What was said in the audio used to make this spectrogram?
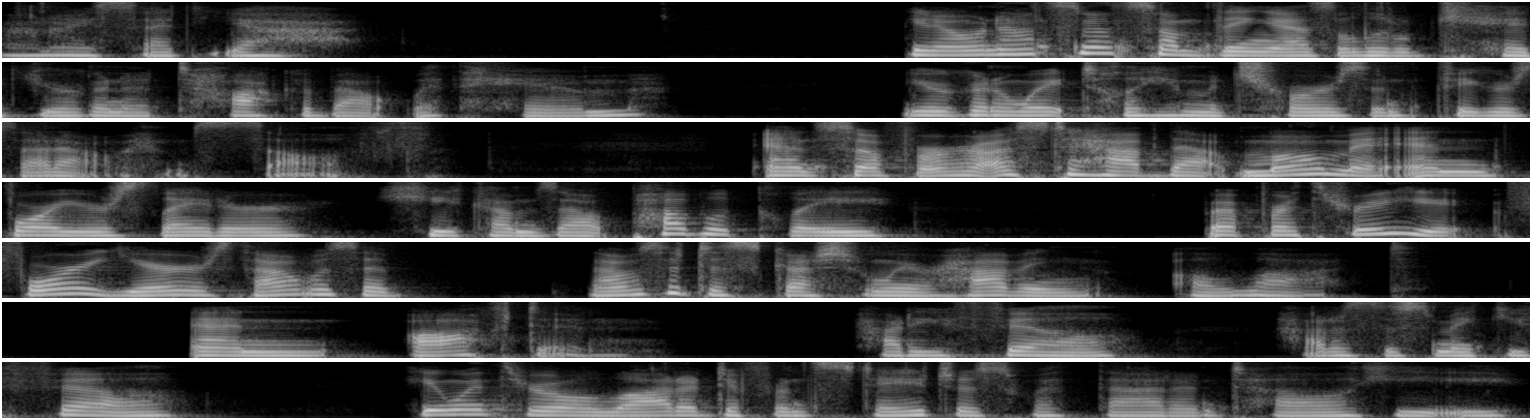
And I said, Yeah. You know, and that's not something as a little kid you're going to talk about with him. You're going to wait till he matures and figures that out himself. And so for us to have that moment, and four years later, he comes out publicly. But for three, four years, that was a that was a discussion we were having a lot and often. How do you feel? How does this make you feel? He went through a lot of different stages with that until he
